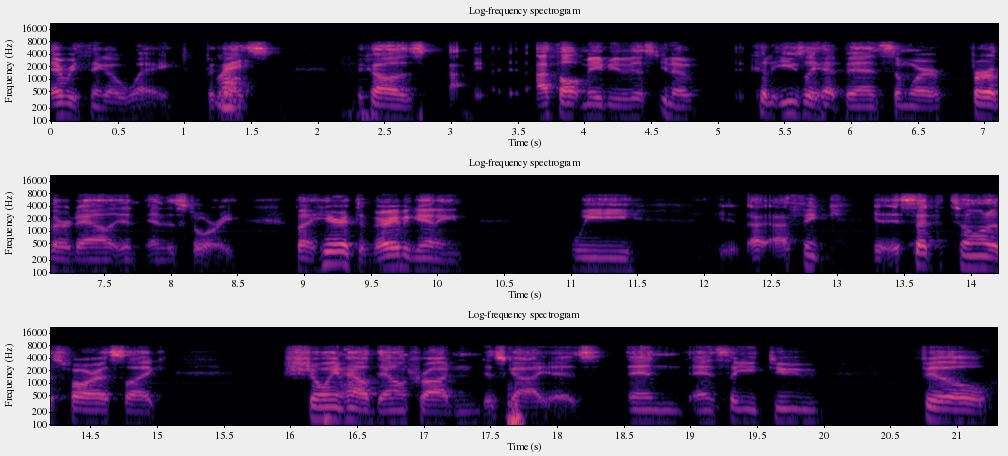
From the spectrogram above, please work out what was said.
everything away because right. because I thought maybe this, you know, could easily have been somewhere further down in, in the story. But here at the very beginning, we, I, I think it set the tone as far as like showing how downtrodden this guy is. And, and so you do feel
